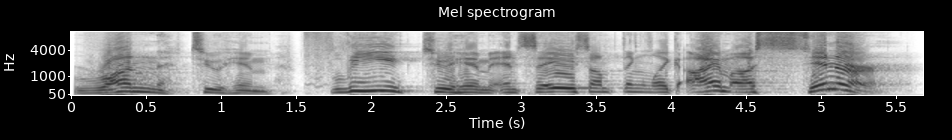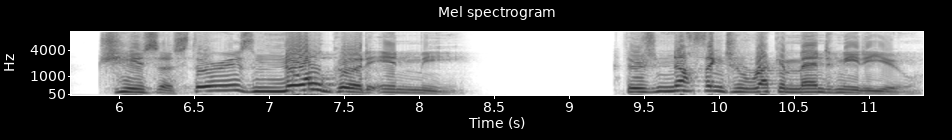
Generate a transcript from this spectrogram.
Run to him, flee to him, and say something like, I'm a sinner, Jesus. There is no good in me. There's nothing to recommend me to you.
